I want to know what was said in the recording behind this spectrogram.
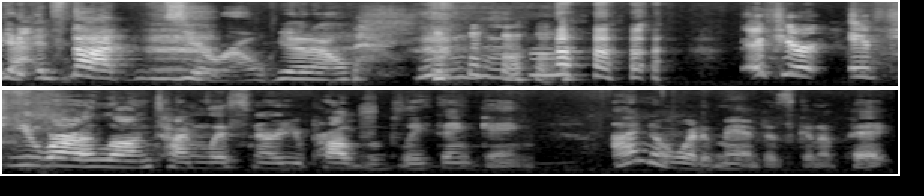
yeah, it's not zero. You know. if you're if you are a long time listener, you're probably thinking, I know what Amanda's gonna pick.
